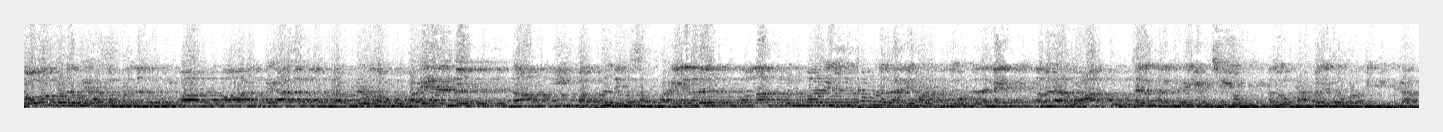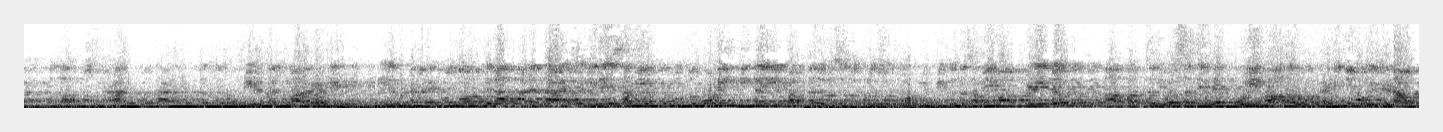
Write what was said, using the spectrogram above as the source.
രോഗം കൊണ്ട് പ്രയാസപ്പെടുന്നുണ്ട്. ഒരുപാട് ഒരുപാട് പ്രയാസങ്ങൾ നമ്മുടെ അപ്പനോട് നമുക്ക് പറയാനുണ്ട്. നാം ഈ പത്ത് ദിവസം പറയുന്നത് അള്ളാഹുവിന് ഒരുപാട് ഇഷ്ടമുള്ള കാര്യമാണ്. അതുകൊണ്ട് തന്നെ അവൻ ആ ദുആക്ക് ഉത്തരം നൽകുകയും ചെയ്യും. അതുകൊണ്ട് അമലുകൾ വർദ്ധിപ്പിക്കുക. അള്ളാഹു സുബ്ഹാനഹു വ തആല നമുക്ക് പ്രിയപ്പെട്ടവരെ ഒന്നോർക്കുക അടുത്ത ആഴ്ച ഇതേ സമയം ഒന്നുകൂടി നിങ്ങളെ ഈ പത്ത് ദിവസത്തെ കുറിച്ച് ഓർമ്മിപ്പിക്കുന്ന സമയമാകുമ്പോഴേക്ക് ആ പത്ത് ദിവസത്തിന്റെ ഭൂരിഭാഗവും കഴിഞ്ഞു പോയിട്ടുണ്ടാവും.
